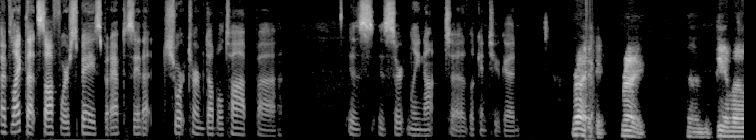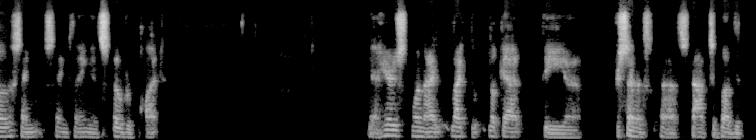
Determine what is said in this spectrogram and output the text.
I've liked that software space, but I have to say that short-term double top uh, is is certainly not uh, looking too good. Right, right. And the PMO, same same thing. It's overbought. Yeah, here's one I like to look at the uh, percent of uh, stocks above the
